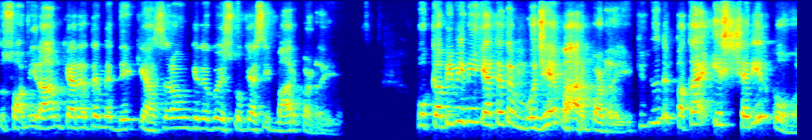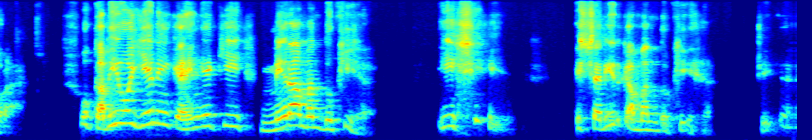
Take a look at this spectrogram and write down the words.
तो स्वामी राम कह रहे थे, मैं देख के हंस रहा हूँ कि देखो इसको कैसी मार पड़ रही है। वो कभी भी नहीं कहते थे, मुझे मार पड़ रही है। क्योंकि उन्हें पता है, इस शरीर को हो रहा है। वो कभी वो ये नहीं कहेंगे कि मेरा मन दुखी है। इस शरीर का मन दुखी है, ठीक है?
